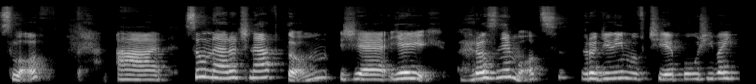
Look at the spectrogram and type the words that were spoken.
slov a jsou náročná v tom, že jejich hrozně moc rodilí mluvčí je používají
